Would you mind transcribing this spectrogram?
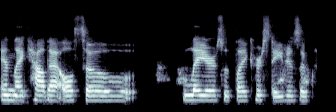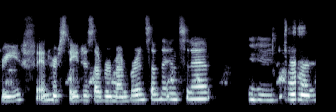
and like how that also layers with like her stages of grief and her stages of remembrance of the incident. Mm-hmm. And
